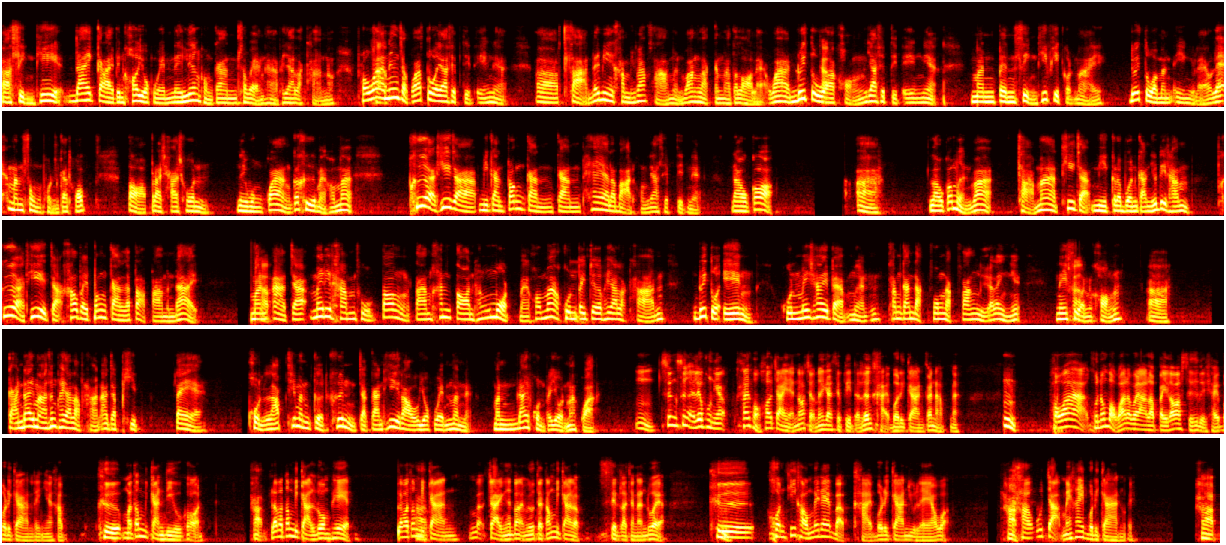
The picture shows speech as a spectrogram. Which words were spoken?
อ่าสิ่งที่ได้กลายเป็นข้อยกเว้นในเรื่องของการแสวงหาพยานหลักฐานเนาะเพราะว่าครับเนื่องจากว่าตัวยาเสพติดเองเนี่ยอ่าศาลได้มีคำพิพากษาเหมือนว่างหลักกันมาตลอดแหละว่าด้วยตัวของยาเสพติดเองเนี่ย มันเป็นสิ่งที่ผิดกฎหมาย ด้วยตัวมันเองอยู่แล้ว และมันส่งผลกระทบต่อประชาชนในวงกว้างก็คือหมายความว่า เพื่อที่จะมีการป้องกันการแพร่ระบาดของยาเสพติดเนี่ย เราก็อ่าเราก็เหมือนว่าสามารถที่จะมีกระบวนการยุติธรรม เพื่อที่จะเข้าไปป้องกันและปราบปรามมันได้ มันครับอาจจะไม่ได้ทำถูกต้องตามขั้นตอนทั้งหมด หมายความว่าคุณไปเจอพยานหลักฐานด้วยตัวเอง คุณไม่ใช่แบบเหมือนทำการดักฟงดักฟังหรืออะไรอย่างเงี้ยในส่วนของอ่าการได้มาซึ่งพยานหลักฐานอาจจะผิด แต่ผลลัพธ์ที่มันเกิดขึ้นจากการที่เรายกเว้นมันเนี่ยมันได้ผลประโยชน์มากกว่า อืม ซึ่งซึ่งไอ้เรื่องพวกเนี้ยถ้าผมเข้าใจเนี่ยนอกจากเรื่องยาเสพติดแต่เรื่องขายบริการก็นับนะอืม เพราะว่าคุณต้องบอกว่าเวลาเราไปล่อซื้อหรือใช้บริการอะไรเงี้ยครับ คือมันต้องมีการดีลก่อน ครับ แล้วมันต้องมีการร่วมเพศ แล้วมันต้องครับมีการจ่ายเงินตอนไหนไม่รู้แต่ต้องมีการแบบเสร็จหลังจากนั้นด้วยอะคือคนที่เขาไม่ได้แบบขายบริการอยู่แล้วอะครับเขาจะไม่ให้บริการเว้ยครับ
